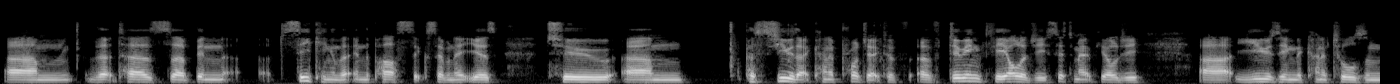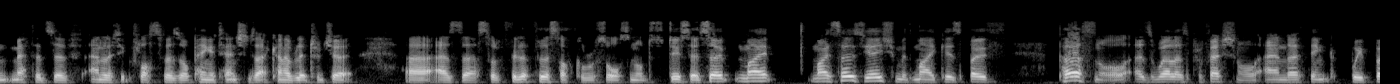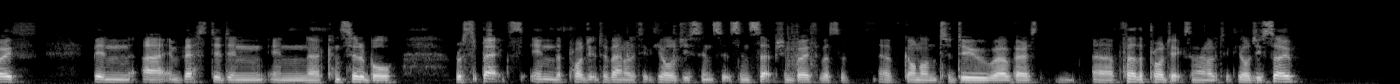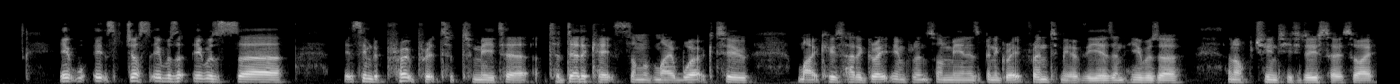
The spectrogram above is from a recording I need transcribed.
um, that has uh, been seeking in the, in the past six, seven, eight years to um, pursue that kind of project of, of doing theology, systematic theology, uh, using the kind of tools and methods of analytic philosophers or paying attention to that kind of literature as a sort of philosophical resource in order to do so. So my my association with Mike is both personal as well as professional, and I think we've both been uh, invested in in uh, considerable respects in the project of analytic theology since its inception. Both of us have, have gone on to do uh, various uh, further projects in analytic theology. So it, it's just it was it was uh, it seemed appropriate to, to, me to to dedicate some of my work to Mike, who's had a great influence on me and has been a great friend to me over the years, and he was a an opportunity to do so. So I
